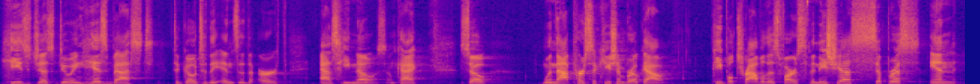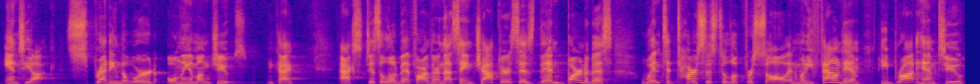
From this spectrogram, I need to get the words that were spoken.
He's just doing his best to go to the ends of the earth as he knows, okay? So when that persecution broke out, people traveled as far as Phoenicia, Cyprus, and Antioch, spreading the word only among Jews, okay? Acts just a little bit farther in that same chapter, it says, Then Barnabas went to Tarsus to look for Saul, and when he found him, he brought him to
